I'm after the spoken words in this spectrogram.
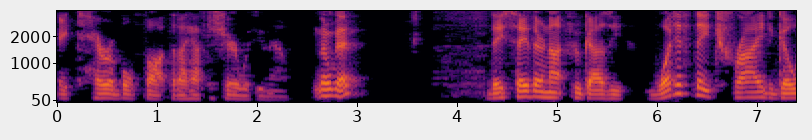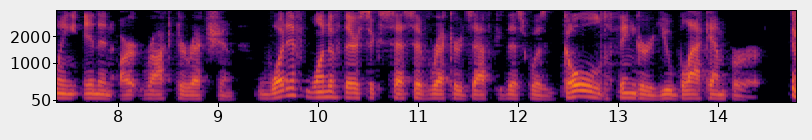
a terrible thought that I have to share with you now. Okay. They say they're not Fugazi. What if they tried going in an art rock direction? What if one of their successive records after this was Goldfinger, You Black Emperor?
